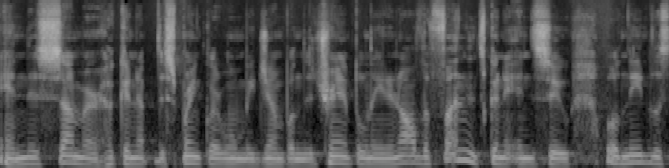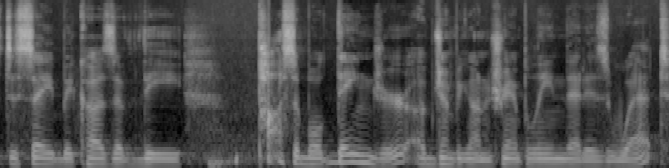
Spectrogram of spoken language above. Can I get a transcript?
and this summer hooking up the sprinkler when we jump on the trampoline, and all the fun that's going to ensue. Well, needless to say, because of the possible danger of jumping on a trampoline that is wet,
